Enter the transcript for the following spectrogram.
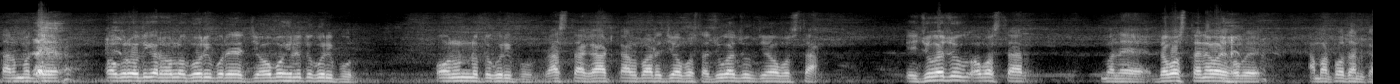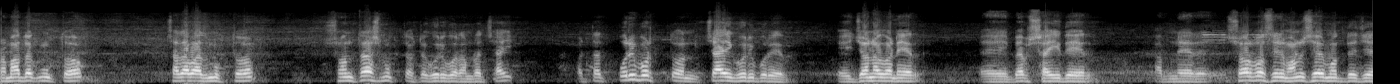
তার মধ্যে অগ্রাধিকার হলো গরিপুরের যে অবহেলিত গরিপুর অনুন্নত গরিপুর রাস্তাঘাট কালবাড়ের যে অবস্থা, যোগাযোগ যে অবস্থা, এই যোগাযোগ অবস্থার মানে ব্যবস্থা নেওয়াই হবে আমার প্রধান। মাদক মুক্ত চাঁদাবাজ মুক্ত, সন্ত্রাস মুক্ত একটা গরিবর আমরা চাই। অর্থাৎ পরিবর্তন চাই গরিবরের, এই জনগণের, এই ব্যবসায়ীদের, আপনার সর্বশ্রেণীর মানুষের মধ্যে যে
